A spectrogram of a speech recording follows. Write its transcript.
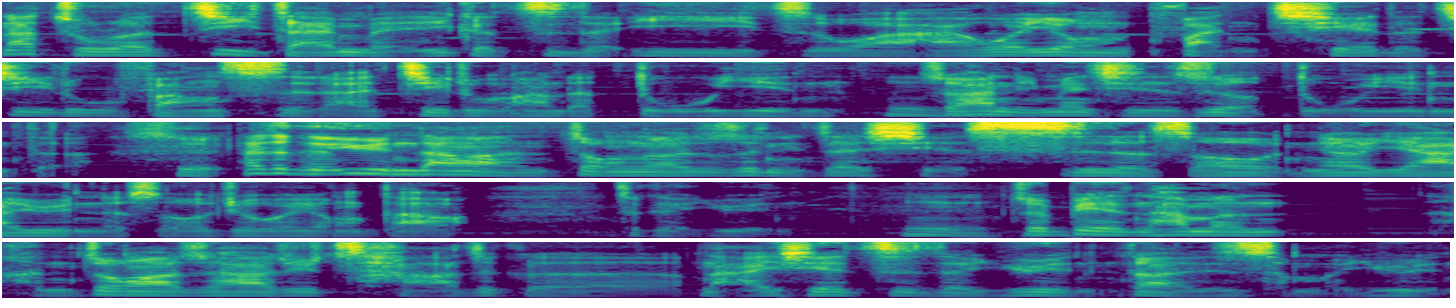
那除了记载每一个字的意义之外，还会用反切的记录方式来记录它的读音，所以它里面其实是有读音的。是，那这个韵当然很重要，就是你在写诗的时候，你要押韵的时候就会用到这个韵。嗯，就变成他们很重要，是他去查这个哪一些字的韵到底是什么韵。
